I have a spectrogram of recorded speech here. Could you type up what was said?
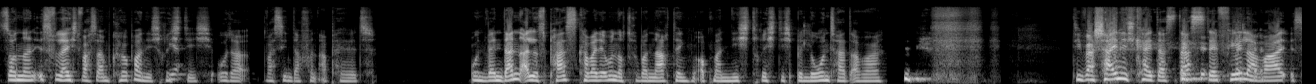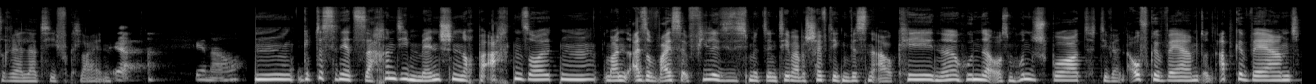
sondern ist vielleicht was am Körper nicht richtig ja. oder was ihn davon abhält. Und wenn dann alles passt, kann man ja immer noch drüber nachdenken, ob man nicht richtig belohnt hat, aber die Wahrscheinlichkeit, dass das der Fehler war, ist relativ klein. Ja. Genau. Mm, gibt es denn jetzt Sachen, die Menschen noch beachten sollten? Man, also weiß viele, die sich mit dem Thema beschäftigen, wissen, ah, okay, ne, Hunde aus dem Hundesport, die werden aufgewärmt und abgewärmt.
